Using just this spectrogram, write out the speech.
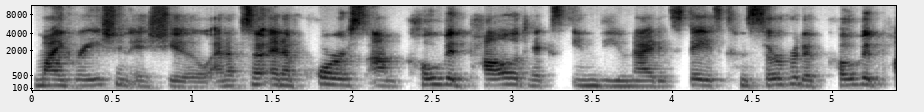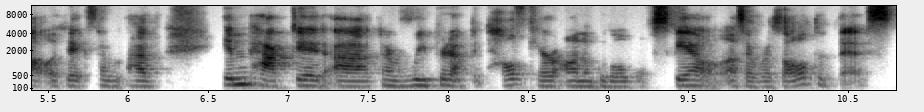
migration issue. And so, and of course, um, COVID politics in the United States, conservative COVID politics have, have impacted uh, kind of reproductive health care on a global scale as a result of this.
